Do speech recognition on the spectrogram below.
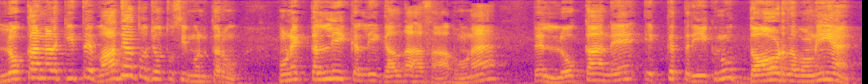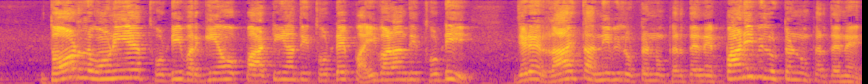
ਲੋਕਾਂ ਨਾਲ ਕੀਤੇ ਵਾਅਦਿਆਂ ਤੋਂ ਜੋ ਤੁਸੀਂ ਮੁਨਕਰੋ ਹੁਣ ਇਹ ਕੱਲੀ ਕੱਲੀ ਗੱਲ ਦਾ ਹਿਸਾਬ ਹੋਣਾ ਤੇ ਲੋਕਾਂ ਨੇ ਇੱਕ ਤਰੀਕ ਨੂੰ ਦੌੜ ਲਵਾਉਣੀ ਹੈ। ਦੌੜ ਲਵਾਉਣੀ ਹੈ ਥੋੜੀ ਵਰਗੀਆਂ, ਉਹ ਪਾਰਟੀਆਂ ਦੀ ਥੋੜੇ ਭਾਈਵਾਲਾਂ ਦੀ ਥੋੜੀ ਜਿਹੜੇ ਰਾਜਧਾਨੀ ਵੀ ਲੁੱਟਣ ਨੂੰ ਫਿਰਦੇ ਨੇ, ਪਾਣੀ ਵੀ ਲੁੱਟਣ ਨੂੰ ਫਿਰਦੇ ਨੇ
